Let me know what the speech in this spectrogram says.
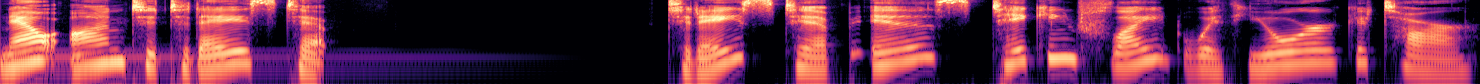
Now, on to today's tip. Today's tip is taking flight with your guitar.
